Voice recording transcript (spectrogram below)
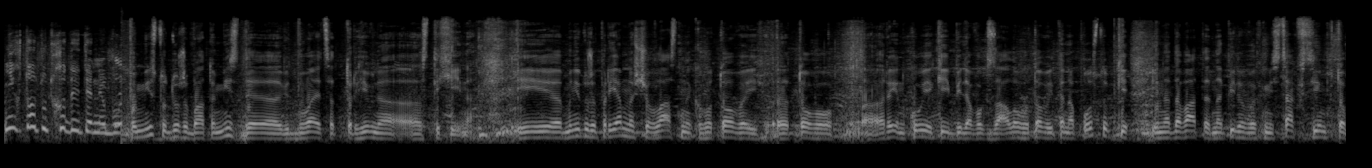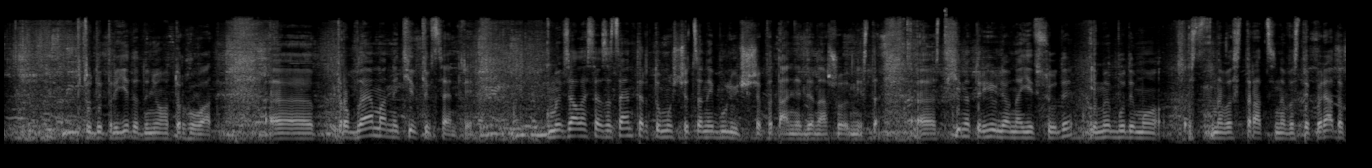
ніхто тут ходити не буде. По місту дуже багато місць, де відбувається торгівля е, стихійна. І мені дуже приємно, що власник готовий е, того е, ринку, який біля вокзалу, готовий йти на поступки і надавати на пільгових місцях всім, хто туди приїде до нього торгувати. Е, Проблема не тільки в центрі. Ми взялися за центр, тому що це найболючіше питання для нашого міста. Е, Стихійна торгівля вона є всюди, і ми будемо старатися навести порядок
